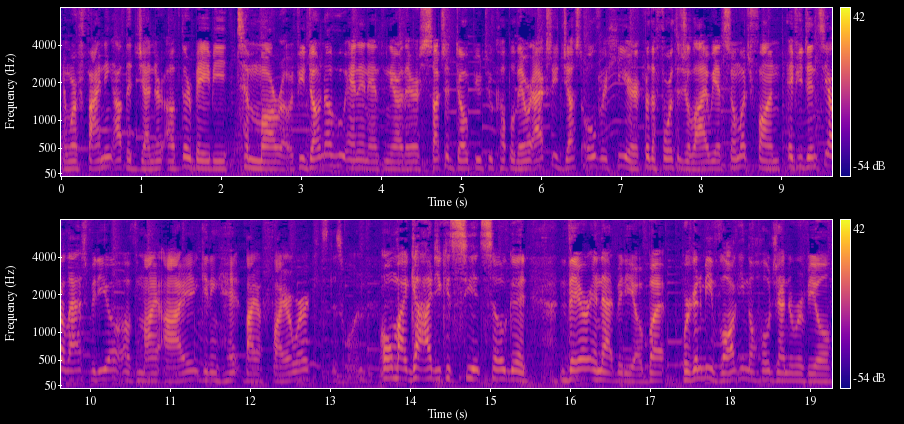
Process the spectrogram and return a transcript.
and we're finding out the gender of their baby tomorrow. If you don't know who Anna and Anthony are. They're such a dope YouTube couple. They were actually just over here for the 4th of July. We had so much fun. If you didn't see our last video of my eye getting hit by a firework, it's this one. Oh my God, you can see it so good. They're in that video, but we're gonna be vlogging the whole gender reveal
